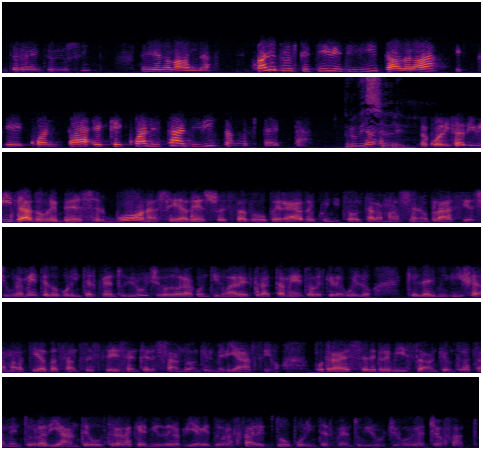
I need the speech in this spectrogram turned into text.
intervento riuscito. La mia domanda, quali prospettive di vita avrà e, e, qualità, e che qualità di vita lo aspetta? Professore. La qualità di vita dovrebbe essere buona se adesso è stato operato e quindi tolta la massa neoplastica. Sicuramente dopo l'intervento chirurgico dovrà continuare il trattamento perché da quello che lei mi dice la malattia è abbastanza estesa interessando anche il mediastino. Potrà essere previsto anche un trattamento radiante oltre alla chemioterapia che dovrà fare dopo l'intervento chirurgico che ha già fatto.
